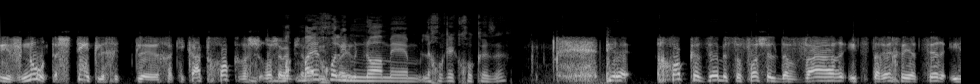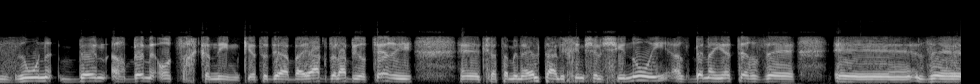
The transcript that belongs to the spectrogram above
יבנו תשתית לחקיקת חוק ראש הממשלה. מה יכול למנוע מהם לחוקק חוק כזה? תראה, חוק כזה בסופו של דבר יצטרך לייצר איזון בין הרבה מאוד שחקנים, כי אתה יודע, הבעיה הגדולה ביותר היא אה, כשאתה מנהל תהליכים של שינוי, אז בין היתר זה, זה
